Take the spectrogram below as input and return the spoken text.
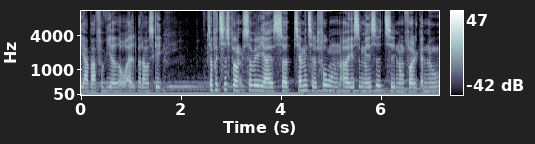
jeg var forvirret over alt, hvad der var sket. Så på et tidspunkt, så ville jeg så tage min telefon og sms'e til nogle folk, at nu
